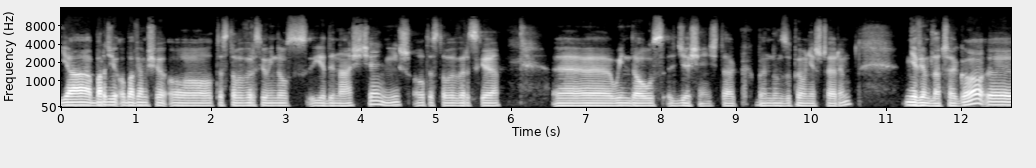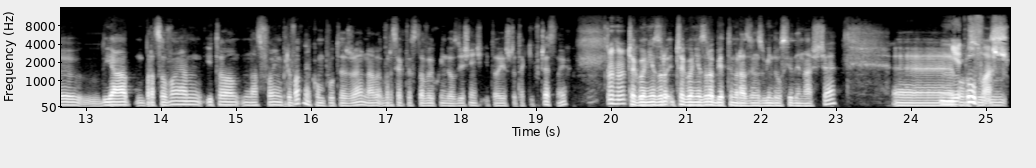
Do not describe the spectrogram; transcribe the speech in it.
ja bardziej obawiam się o testowe wersje Windows 11 niż o testowe wersje Windows 10, tak będąc zupełnie szczerym. Nie wiem dlaczego. Y, ja pracowałem i to na swoim prywatnym komputerze, na wersjach testowych Windows 10 i to jeszcze takich wczesnych, mhm. czego, nie, czego nie zrobię tym razem z Windows 11. E, nie ufasz.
